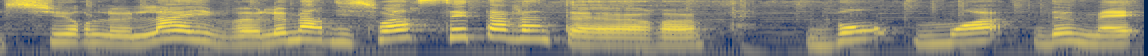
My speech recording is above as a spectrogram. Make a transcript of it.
sur le live le mardi soir, c'est à 20h. Bon mois de mai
